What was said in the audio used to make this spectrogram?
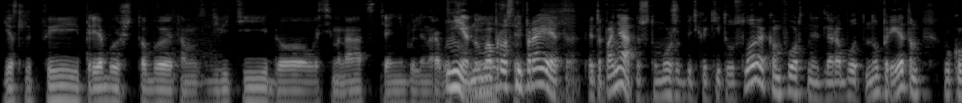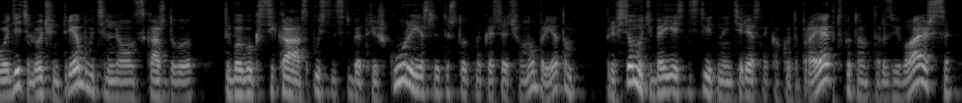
Если ты требуешь, чтобы там с 9 до 18 они были на работе. Нет, ну вопрос не про это. Это понятно, что может быть какие-то условия комфортные для работы, но при этом руководитель очень требовательный, он с каждого твоего косяка спустит с тебя три шкуры, если ты что-то накосячил, но при этом, при всем у тебя есть действительно интересный какой-то проект, в котором ты развиваешься,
